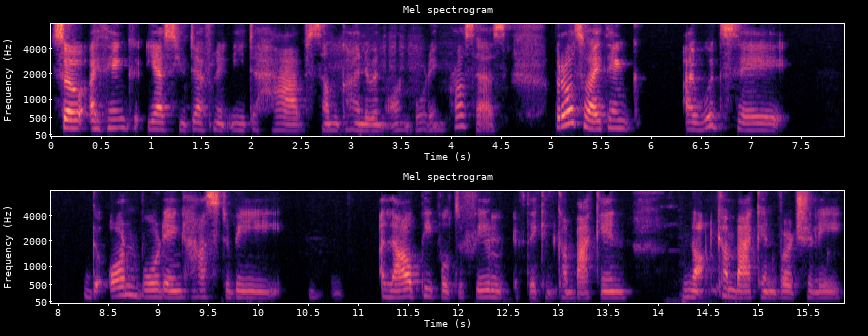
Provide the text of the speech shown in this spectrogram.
so i think yes you definitely need to have some kind of an onboarding process but also i think i would say the onboarding has to be allow people to feel if they can come back in not come back in virtually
